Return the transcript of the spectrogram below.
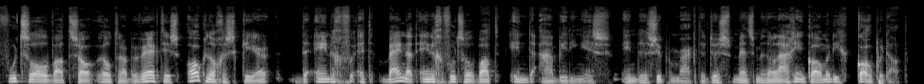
voedsel wat zo ultra bewerkt is, ook nog eens een keer de enige, het, bijna het enige voedsel wat in de aanbieding is in de supermarkten. Dus mensen met een laag inkomen, die kopen dat.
